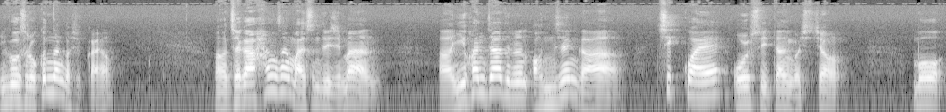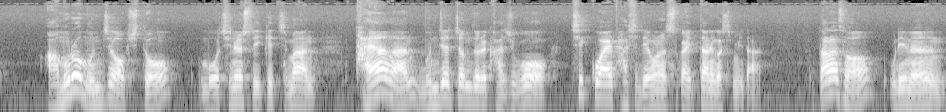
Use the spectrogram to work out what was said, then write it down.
이것으로 끝난 것일까요? 어, 제가 항상 말씀드리지만 어, 이 환자들은 언젠가 치과에 올 수 있다는 것이죠. 뭐 아무런 문제 없이도 뭐 지낼 수 있겠지만 다양한 문제점들을 가지고 치과에 다시 내원할 수가 있다는 것입니다. 따라서 우리는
